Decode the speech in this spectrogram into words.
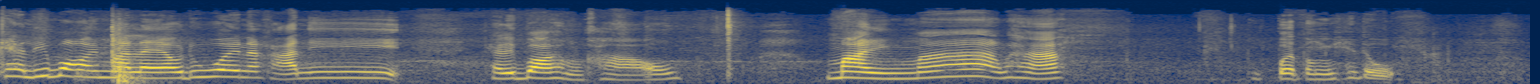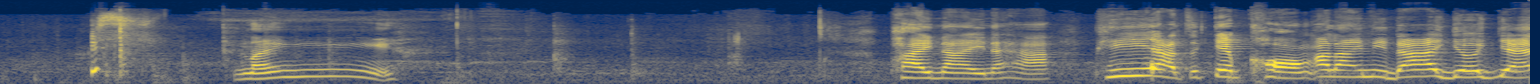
แคลิบอยมาแล้วด้วยนะคะ นี่แคลิบอยของเขา ใหม่มากนะคะ เปิดตรงนี้ให้ดู นี่ภายในนะคะ พี่อยากจะเก็บของอะไรนี่ได้เยอะแยะ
